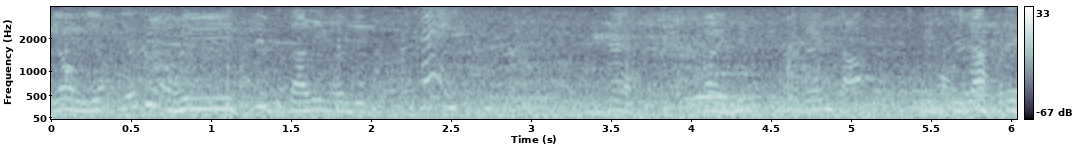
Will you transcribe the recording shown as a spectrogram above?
有有有啲人去試唔打啲咁嘅。誒，係，係你試都唔肯打，我唔打俾你。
